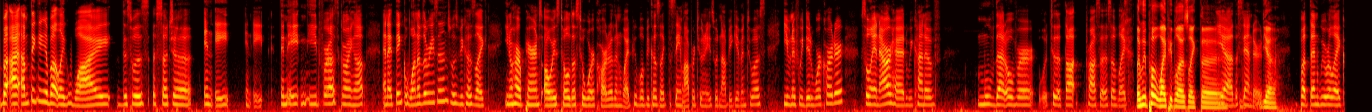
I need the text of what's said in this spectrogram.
But I, I'm thinking about like why this was such a innate, innate, innate need for us growing up, and I think one of the reasons was because like you know how our parents always told us to work harder than white people because like the same opportunities would not be given to us even if we did work harder. So in our head, we kind of moved that over to the thought process of like like we put white people as like the yeah the standard. yeah But then we were like,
